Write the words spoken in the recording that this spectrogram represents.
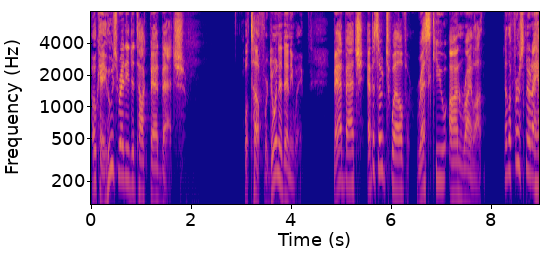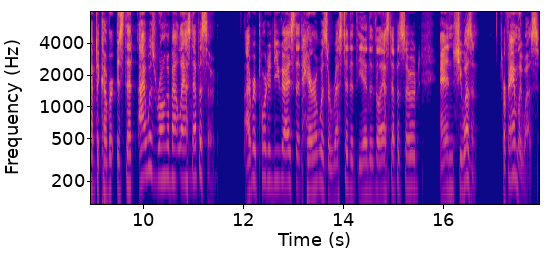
Okay, who's ready to talk Bad Batch? Well, tough. We're doing it anyway. Bad Batch, Episode 12 Rescue on Ryloth. Now, the first note I have to cover is that I was wrong about last episode. I reported to you guys that Hera was arrested at the end of the last episode, and she wasn't. Her family was.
